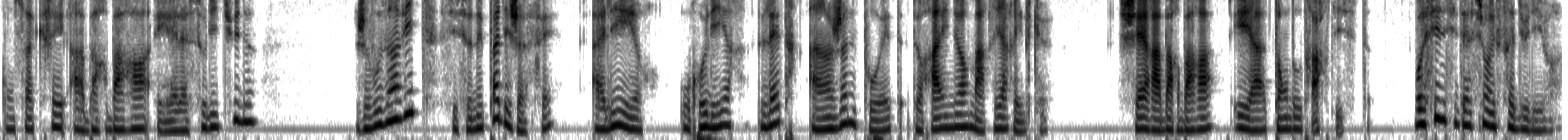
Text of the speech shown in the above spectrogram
consacré à Barbara et à la solitude, je vous invite, si ce n'est pas déjà fait, à lire ou relire Lettre à un jeune poète de Rainer Maria Rilke, cher à Barbara et à tant d'autres artistes. Voici une citation extraite du livre.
